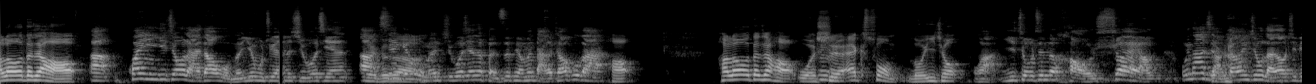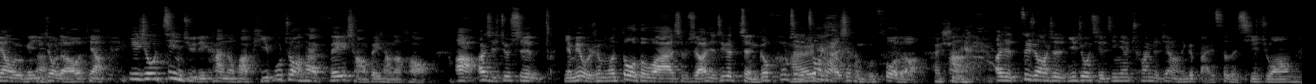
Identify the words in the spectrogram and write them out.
Hello，大家好。啊，欢迎一周来到我们悦木之源的直播间啊！先跟我们直播间的粉丝朋友们打个招呼吧。好，Hello，大家好，我是嗯 X Form 罗一舟。哇，一周真的好帅啊！我跟大家讲，刚一周来到这边，我有跟一周聊聊天啊。一周近距离看的话，皮肤状态非常非常的好啊，而且就是也没有什么痘痘啊，是不是？而且这个整个肤质的状态还是很不错的，还是啊。而且最重要是一周其实今天穿着这样的一个白色的西装，嗯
